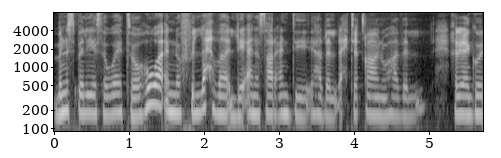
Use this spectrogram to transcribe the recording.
بالنسبة لي سويته هو أنه في اللحظة اللي أنا صار عندي هذا الاحتقان وهذا خلينا نقول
